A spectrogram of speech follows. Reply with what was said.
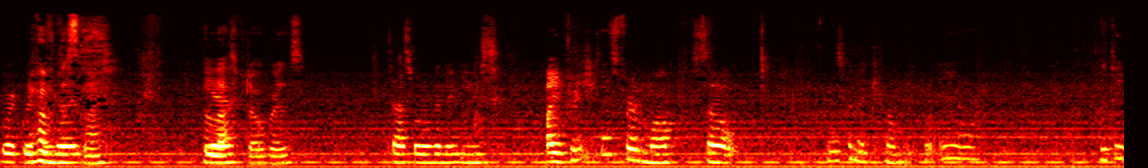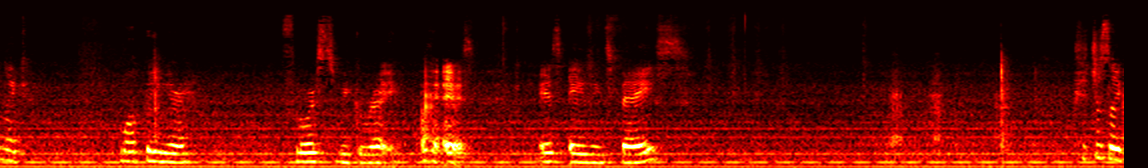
work with have me this guys. guy. The Yeah. leftovers. That's what we're gonna use. I'm pretty sure that's for a mop, so I was gonna kill me, but yeah. Nothing like mopping your floors to be grey. Okay, anyways. Here's Amy's face. We should just like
